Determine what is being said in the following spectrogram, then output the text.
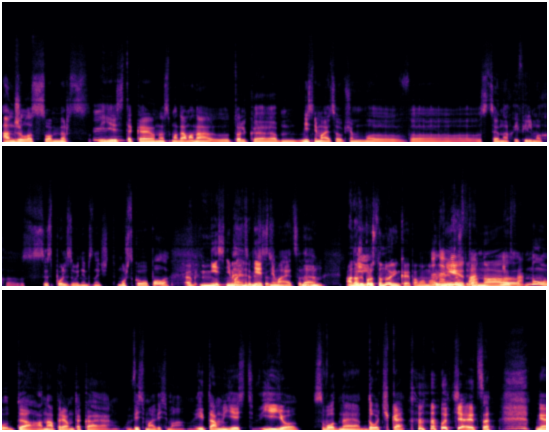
Анджела Соммерс, Мгм. есть такая у нас мадам, она э, только не снимается, в общем, э, в э, сценах и фильмах с использованием, значит, мужского пола. Не снимается, Не сказал? снимается, да. Она же просто новенькая, по-моему. Она. Нет, милфа. она, Милфа. ну да, она прям такая весьма-весьма. И там есть ее сводная дочка, получается. Э,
